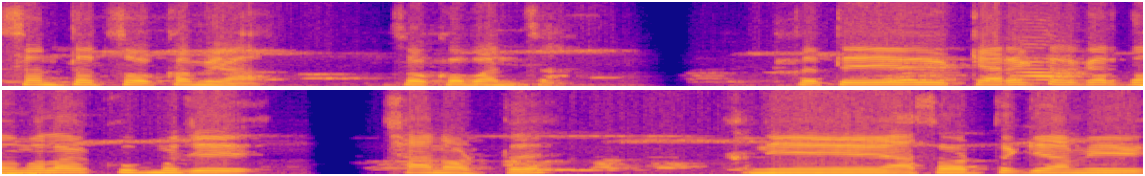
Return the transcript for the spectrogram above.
संत चोखमिळा चौकोबांचा तर ते कॅरेक्टर करताना मला खूप म्हणजे छान वाटतंय. आणि असं वाटतं की आम्ही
